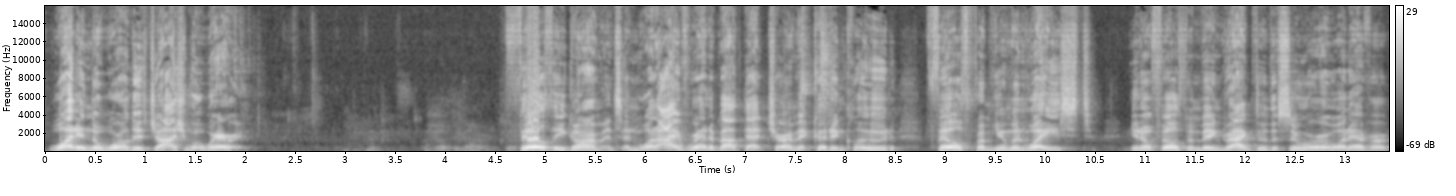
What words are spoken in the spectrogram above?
What in the world is Joshua wearing? Filthy garment. Filthy garments. And what I've read about that term, it could include filth from human waste, you know, filth from being dragged through the sewer or whatever.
